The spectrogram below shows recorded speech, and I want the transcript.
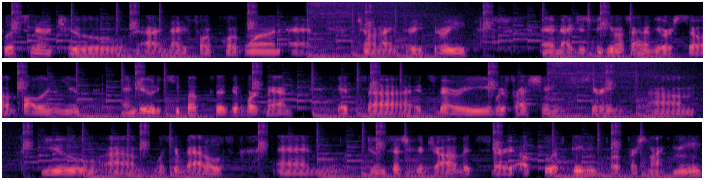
listener to uh, 94.1 and Channel 933 and I just became a fan of yours. So I'm following you. And dude, keep up the good work, man. It's uh, it's very refreshing hearing um, you um, with your battles and doing such a good job. It's very uplifting for a person like me.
